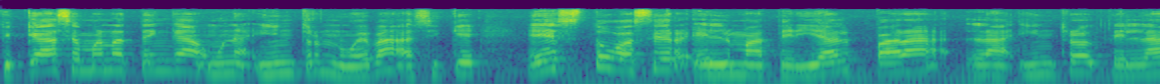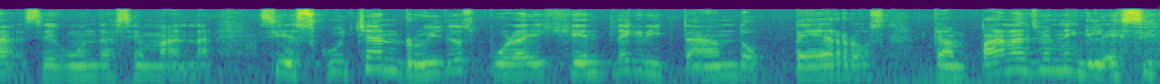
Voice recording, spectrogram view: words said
Que cada semana tenga una intro nueva. Así que esto va a ser el material para la intro de la segunda semana. Si escuchan ruidos por ahí, gente gritando, perros, campanas de una iglesia,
